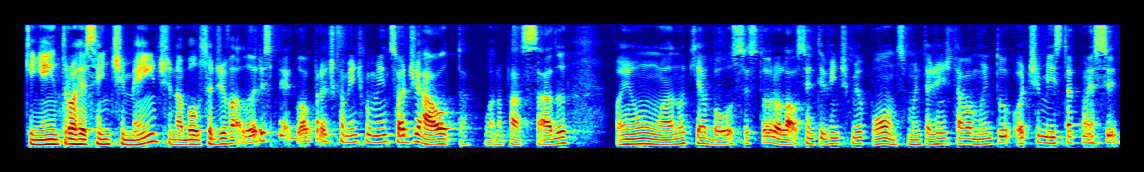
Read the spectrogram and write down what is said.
Quem entrou recentemente na bolsa de valores pegou praticamente um momento só de alta. O ano passado foi um ano que a bolsa estourou lá os 120 mil pontos. Muita gente estava muito otimista com esse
